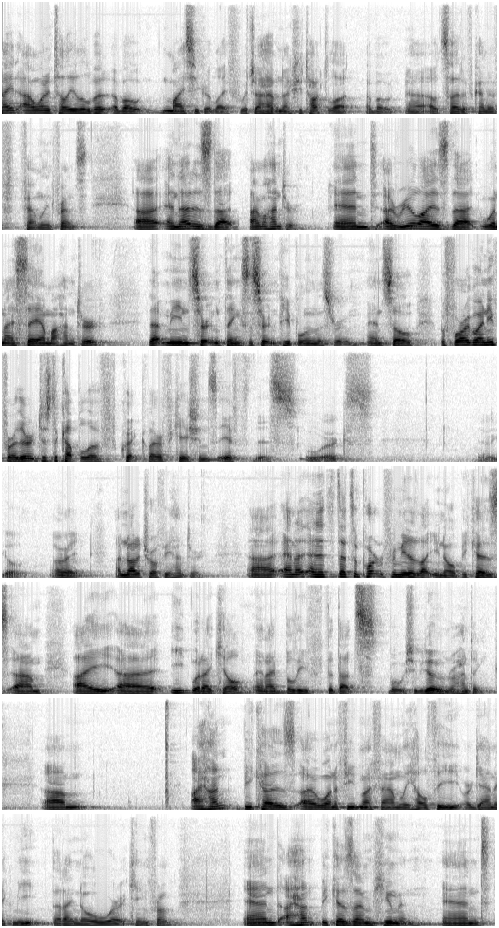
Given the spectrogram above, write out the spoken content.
tonight, I want to tell you a little bit about my secret life, which I haven't actually talked a lot about uh, outside of kind of family and friends. Uh, and that is that I'm a hunter. And I realize that when I say I'm a hunter, that means certain things to certain people in this room. And so before I go any further, just a couple of quick clarifications if this works. There we go. All right. I'm not a trophy hunter. Uh, and and that's important for me to let you know because um, I uh, eat what I kill, and I believe that that's what we should be doing when we're hunting. Um, I hunt because I want to feed my family healthy organic meat that I know where it came from. And I hunt because I'm human. And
